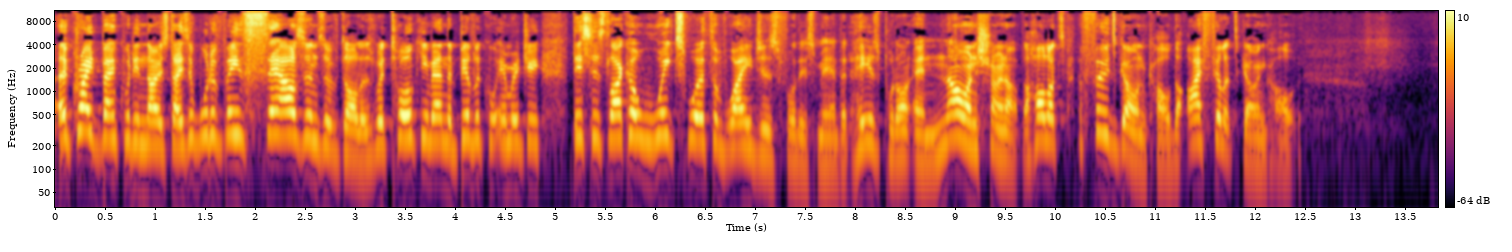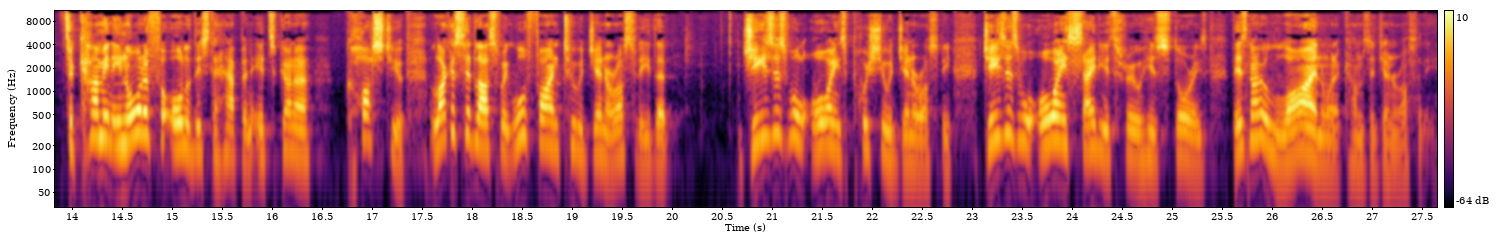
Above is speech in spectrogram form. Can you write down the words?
a great banquet in those days, it would have been thousands of dollars. We're talking about in the biblical imagery, this is like a week's worth of wages for this man that he has put on, and no one's shown up. The whole lot's, the food's going cold, the eye fillet's going cold. To come in, in order for all of this to happen, it's going to cost you. Like I said last week, we'll find too a generosity that Jesus will always push you with generosity. Jesus will always say to you through his stories, there's no line when it comes to generosity.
